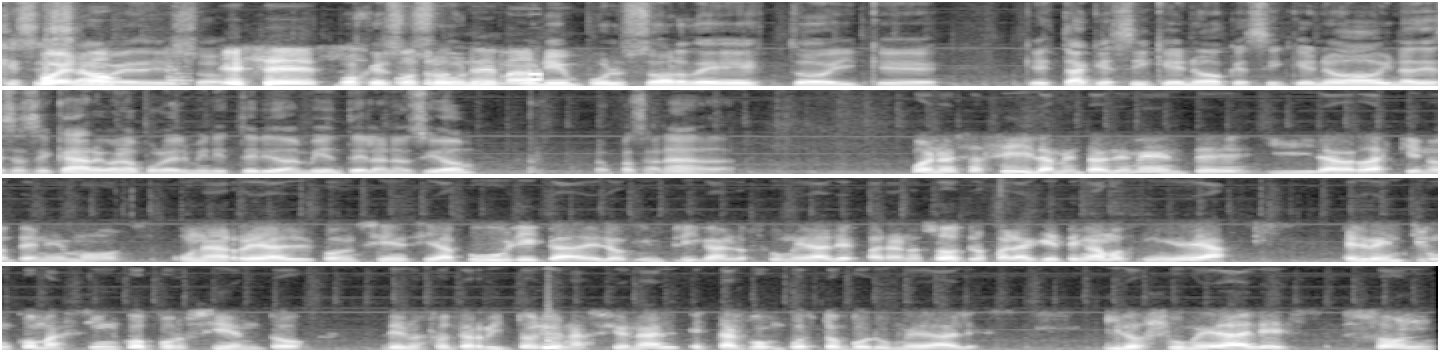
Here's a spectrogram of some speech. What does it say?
¿Qué se sabe de eso? Ese es Vos que sos un, un impulsor de esto y que que está que sí, que no, que sí, que no, y nadie se hace cargo, ¿no? Porque el Ministerio de Ambiente de la Nación no pasa nada. Bueno, es así, lamentablemente, y la verdad es que no tenemos una real conciencia pública de lo que implican los humedales para nosotros. Para que tengamos una idea, el 21,5% de nuestro territorio nacional está compuesto por humedales. Y los humedales son,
